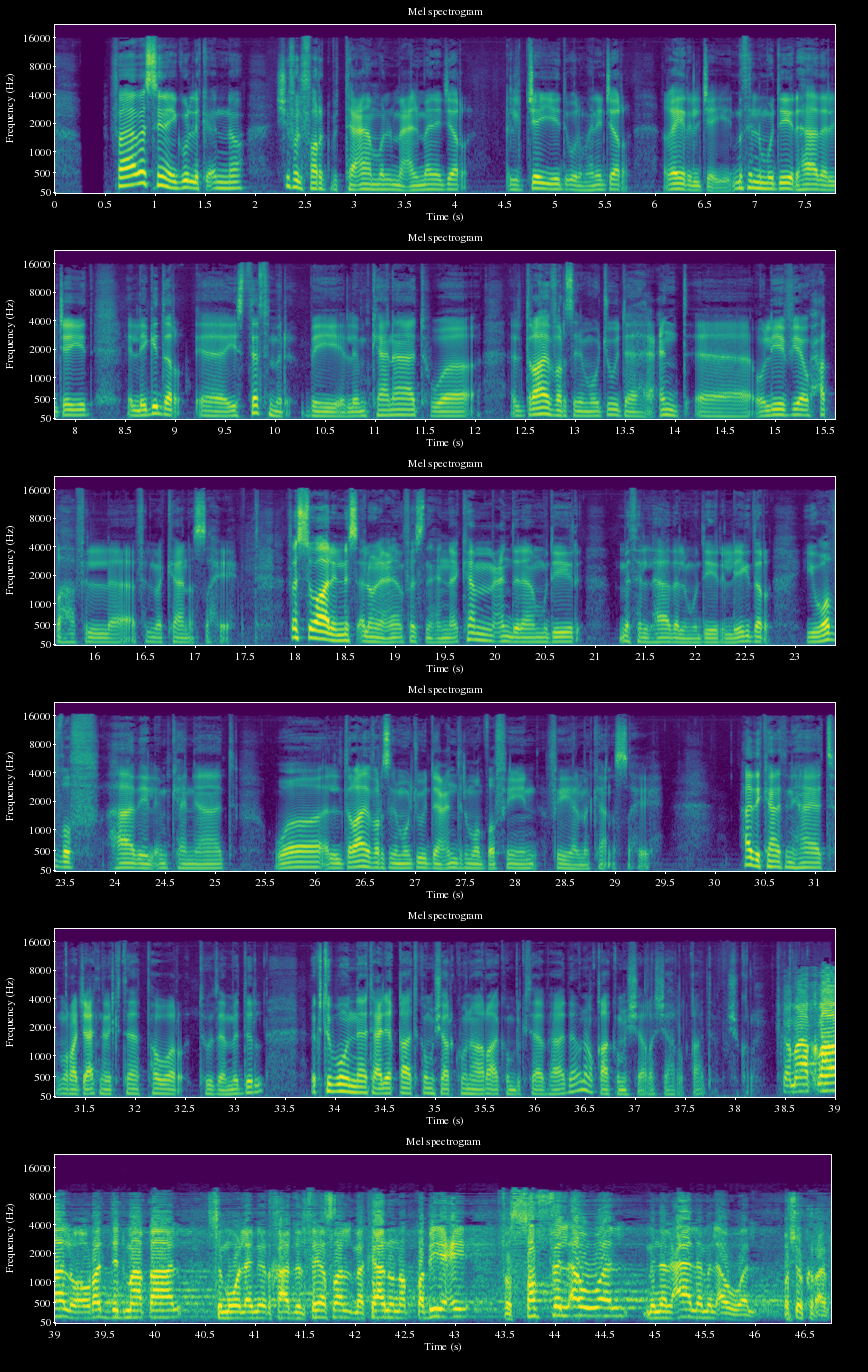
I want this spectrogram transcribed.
فبس هنا يقول لك إنه شوف الفرق بالتعامل مع ال manager الجيد وال manager. غير الجيد. مثل المدير هذا الجيد اللي قدر آه، يستثمر بالإمكانات وال drivers اللي موجودة عند آه، أوليفيا وحطها في في المكان الصحيح. فالسؤال اللي نساله عن أنفسنا إحنا كم عندنا مدير مثل هذا المدير اللي يقدر يوظف هذه الإمكانيات وال drivers الموجودة عند الموظفين في المكان الصحيح؟ هذه كانت نهاية مراجعتنا لكتاب Power to the Middle اكتبوا لنا تعليقاتكم وشاركونا آرائكم بالكتاب هذا ونلقاكم إن شاء الله الشهر القادم. شكرا. كما قال وأردد ما قال سمو الأمير خالد الفيصل مكاننا الطبيعي في الصف الأول من العالم الأول. وشكرا.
